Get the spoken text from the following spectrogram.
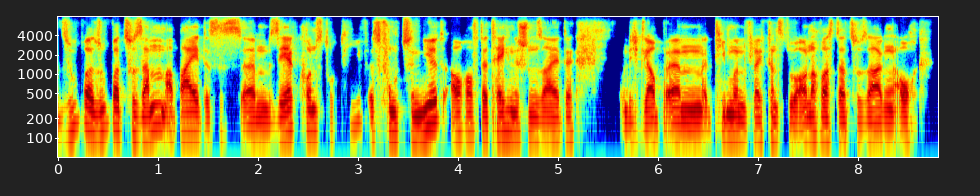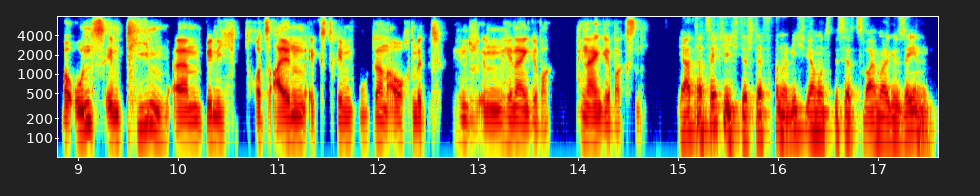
super, super Zusammenarbeit. Es ist ähm, sehr konstruktiv. Es funktioniert auch auf der technischen Seite. Und ich glaube, ähm, Timon, vielleicht kannst du auch noch was dazu sagen. Auch bei uns im Team ähm, bin ich trotz allem extrem gut dann auch mit hin, in, hineingewachsen. Ja, tatsächlich. Der Stefan und ich, wir haben uns bisher zweimal gesehen.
